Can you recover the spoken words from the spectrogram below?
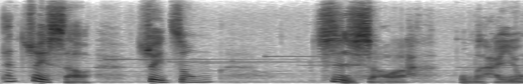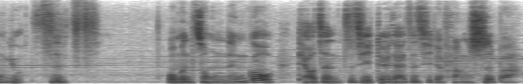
但最少、最终、至少啊，我们还拥有自己。我们总能够调整自己对待自己的方式吧。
